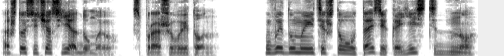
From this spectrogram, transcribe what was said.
«А что сейчас я думаю?» — спрашивает он. «Вы думаете, что у тазика есть дно?»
